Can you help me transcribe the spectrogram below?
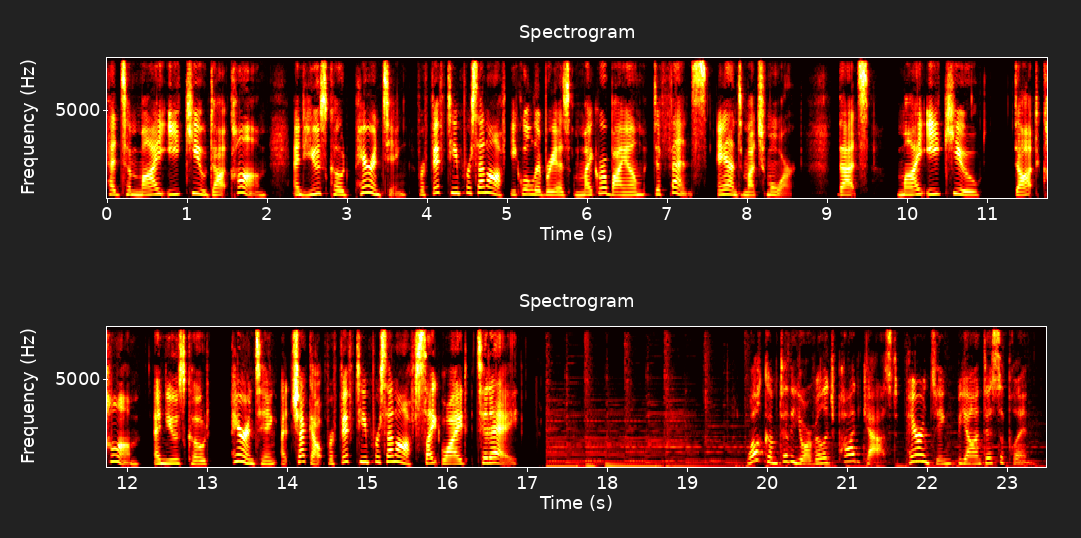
Head to myeq.com and use code PARENTING for 15% off Equilibria's microbiome defense and much more. That's myeq.com and use code PARENTING at checkout for 15% off site wide today. Welcome to the Your Village podcast, Parenting Beyond Discipline.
